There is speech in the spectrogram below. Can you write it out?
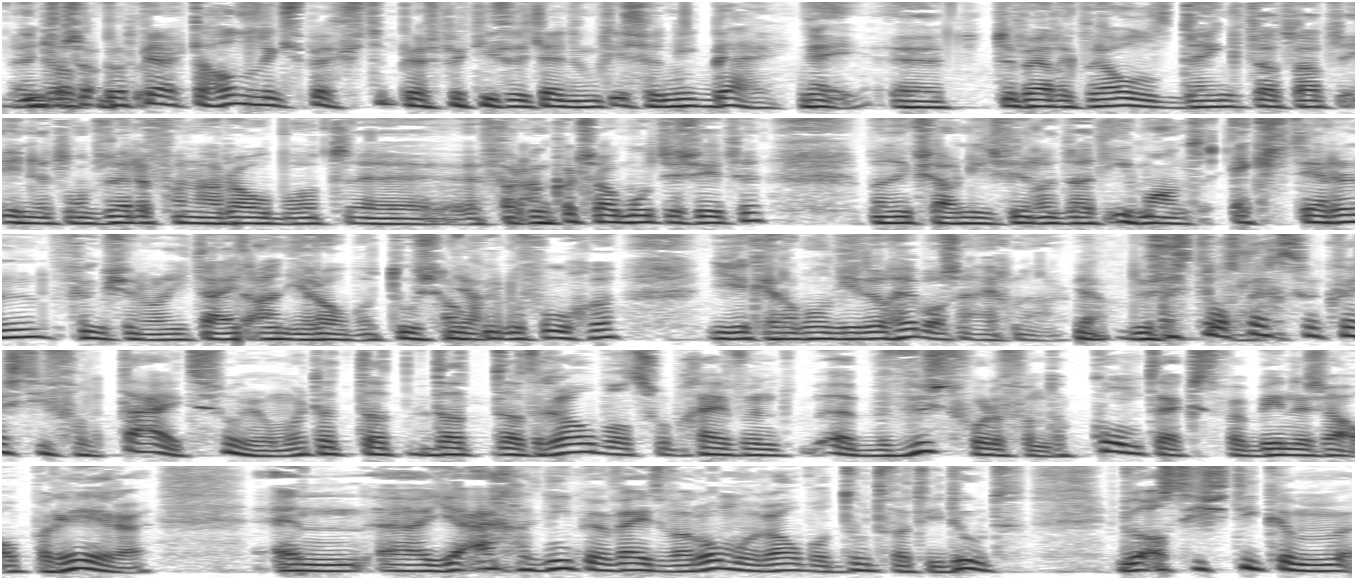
En dat beperkte handelingsperspectief dat jij noemt, is er niet bij. Nee, uh, terwijl ik wel denk dat dat in het ontwerp van een robot uh, verankerd zou moeten zitten. Want ik zou niet willen dat iemand extern functionaliteit aan die robot toe zou ja. kunnen voegen. die ik helemaal niet wil hebben als eigenaar. Ja, dus het is toch slechts een kwestie van tijd, sorry hoor. Dat, dat, dat, dat robots op een gegeven moment uh, bewust worden van de context waarbinnen ze opereren. En je eigenlijk niet meer weet waarom een robot doet wat hij doet. Ik bedoel, als die stiekem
